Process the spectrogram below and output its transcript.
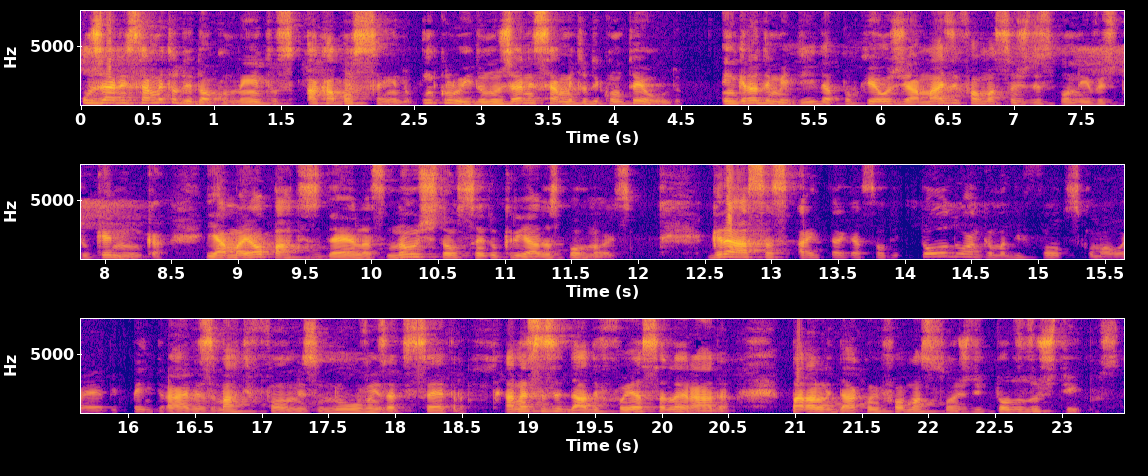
O gerenciamento de documentos acabou sendo incluído no gerenciamento de conteúdo, em grande medida porque hoje há mais informações disponíveis do que nunca, e a maior parte delas não estão sendo criadas por nós. Graças à integração de toda uma gama de fontes como a web, pendrives, smartphones, nuvens, etc., a necessidade foi acelerada para lidar com informações de todos os tipos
